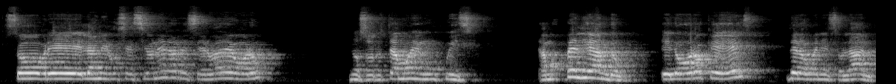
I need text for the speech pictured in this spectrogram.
Sobre las negociaciones de la Reserva de Oro, nosotros estamos en un juicio. Estamos peleando el oro que es de los venezolanos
